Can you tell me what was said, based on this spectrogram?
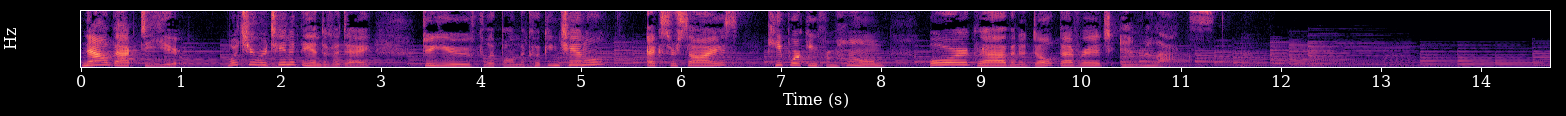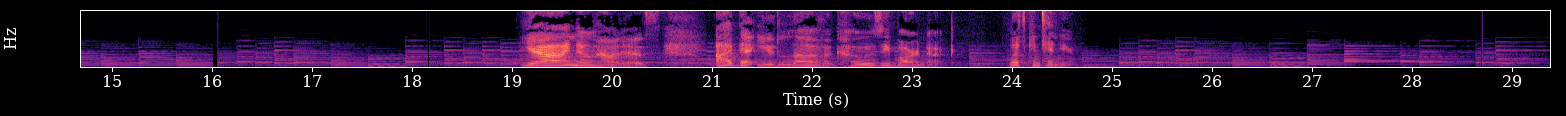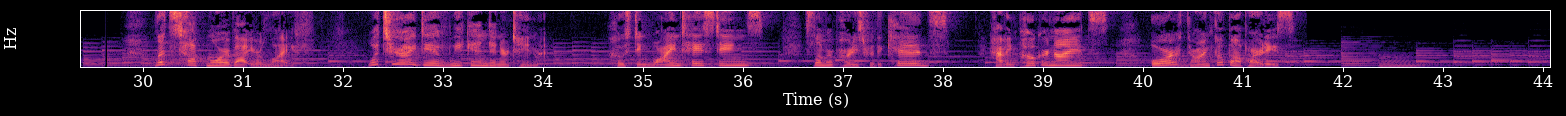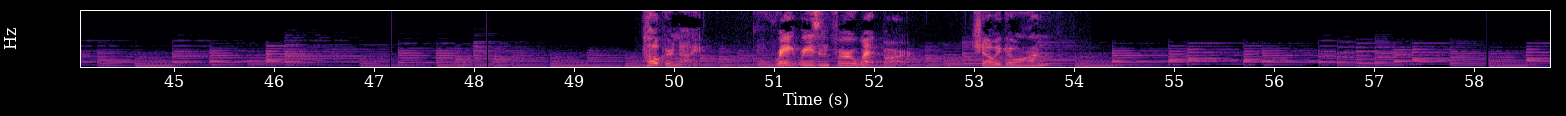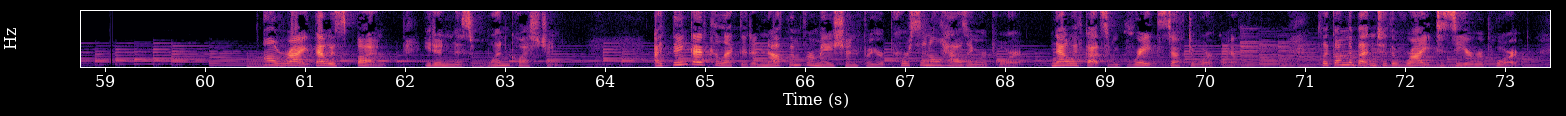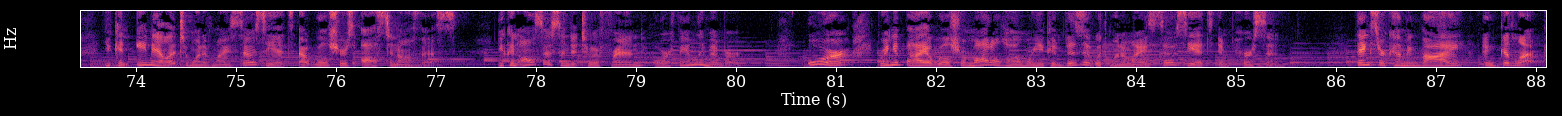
Now back to you. What's your routine at the end of the day? Do you flip on the cooking channel, exercise, keep working from home, or grab an adult beverage and relax? Yeah, I know how it is. I bet you'd love a cozy bar nook. Let's continue. Let's talk more about your life. What's your idea of weekend entertainment? Hosting wine tastings, slumber parties for the kids, having poker nights, or throwing football parties? Poker night. Great reason for a wet bar. Shall we go on? All right, that was fun. You didn't miss one question. I think I've collected enough information for your personal housing report. Now we've got some great stuff to work with. Click on the button to the right to see your report. You can email it to one of my associates at Wilshire's Austin office. You can also send it to a friend or a family member. Or bring it by a Wilshire model home where you can visit with one of my associates in person. Thanks for coming by and good luck.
